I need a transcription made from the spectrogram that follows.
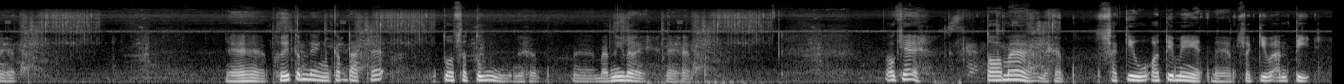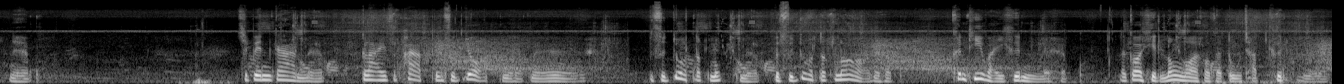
นะครับอ่าเผยตำแหน่งกับดักและ ตัวศัตรูนะครับแบบนี้เลยนะครับ โอเค ต่อมานะครับสกิลอัลติเมทนะครับสกิลอันตินะครับจะเป็นการนะครับกลายสภาพเป็นสุดยอดนะครับนะเป็นสุดยอดนักลบนะครับเป็นสุดยอดนักล่อนะครับเคลื่อนที่ไหวขึ้นนะครับ แล้วก็เห็นร่องรอยของศัตรูชัดขึ้นนะครับ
